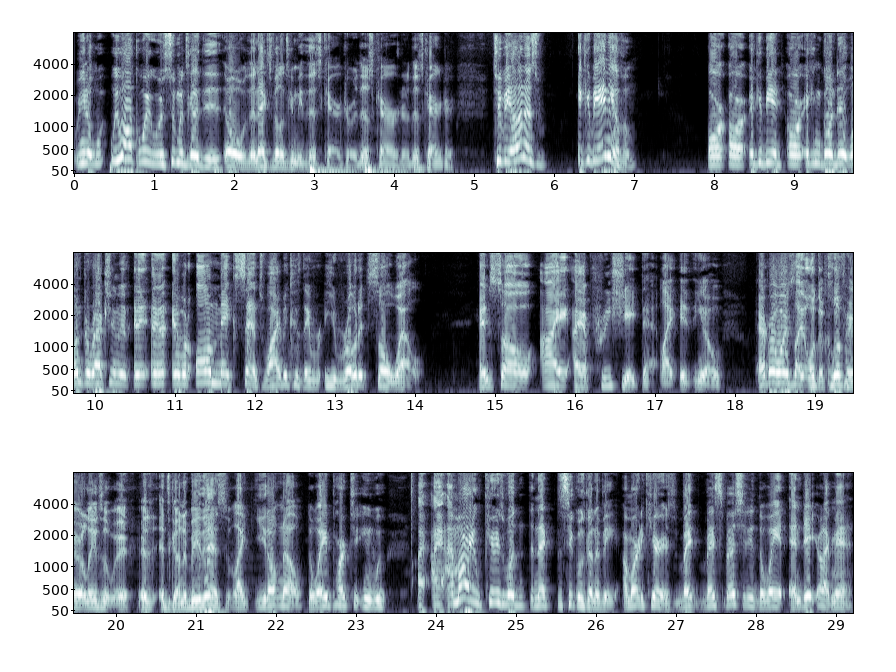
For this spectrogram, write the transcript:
you know we walk away. We assume it's gonna be oh the next villain's gonna be this character, or this character, or this character. To be honest, it could be any of them or or it could be a, or it can go in one direction and, and, it, and, it, would all make sense why because they he wrote it so well and so i i appreciate that like it you know Always like, oh, the cliffhanger leads to it's gonna be this. Like you don't know the way part two. I, I am already curious what the next the sequel is gonna be. I'm already curious, but especially the way it ended. You're like, man,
